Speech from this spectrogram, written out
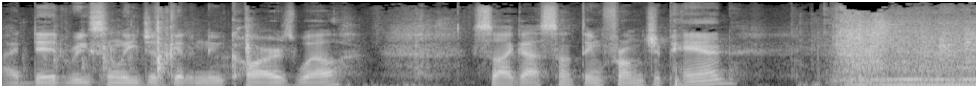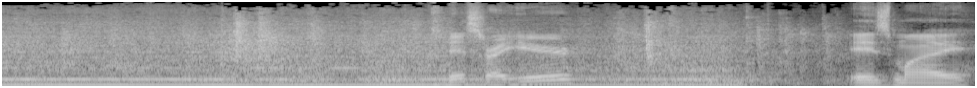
I did recently just get a new car as well. So I got something from Japan. This right here is my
